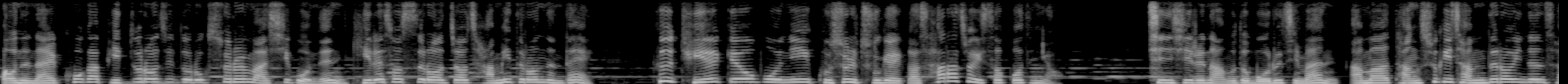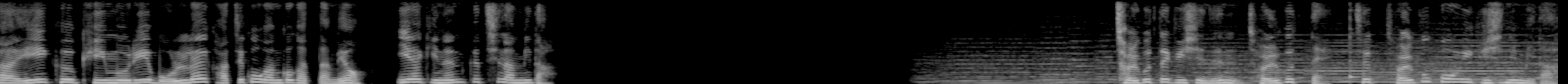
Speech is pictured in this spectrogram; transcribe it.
어느 날 코가 비뚤어지도록 술을 마시고는 길에서 쓰러져 잠이 들었는데 그 뒤에 깨어보니 구슬 두 개가 사라져 있었거든요. 진실은 아무도 모르지만 아마 당숙이 잠들어 있는 사이 그 귀물이 몰래 가지고 간 것 같다며 이야기는 끝이 납니다. 절구대 귀신은 절구대, 즉 절구공이 귀신입니다.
